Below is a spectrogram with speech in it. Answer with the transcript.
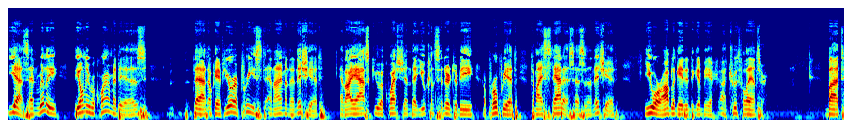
yes, and really the only requirement is that okay, if you're a priest and I'm an initiate, and I ask you a question that you consider to be appropriate to my status as an initiate, you are obligated to give me a, a truthful answer. But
